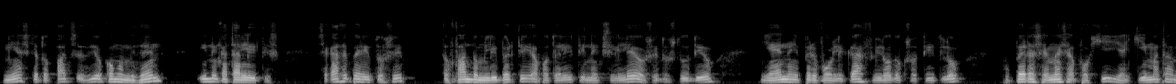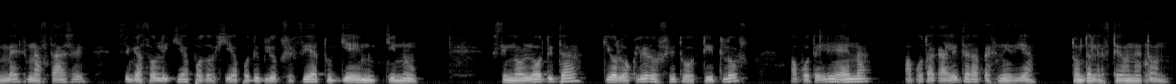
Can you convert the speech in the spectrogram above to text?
μιας και το patch 2.0 είναι καταλήτης. Σε κάθε περίπτωση, το Phantom Liberty αποτελεί την εξηλαίωση του στούντιο για ένα υπερβολικά φιλόδοξο τίτλο που πέρασε μέσα από χίλια κύματα μέχρι να φτάσει στην καθολική αποδοχή από την πλειοψηφία του gaming κοινού. Στην ολότητα και ολοκλήρωσή του ο τίτλος αποτελεί ένα από τα καλύτερα παιχνίδια των τελευταίων ετών.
